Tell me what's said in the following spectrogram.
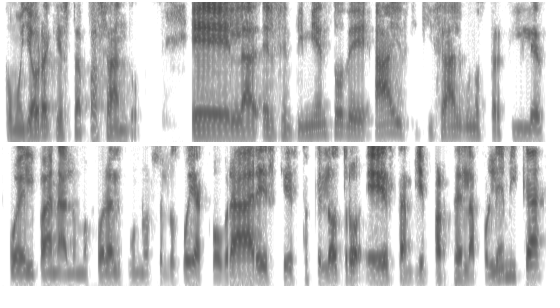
como ya ahora que está pasando. Eh, el sentimiento de, ay, es que quizá algunos perfiles vuelvan, a lo mejor algunos se los voy a cobrar, es que esto, que el otro, es también parte de la polémica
